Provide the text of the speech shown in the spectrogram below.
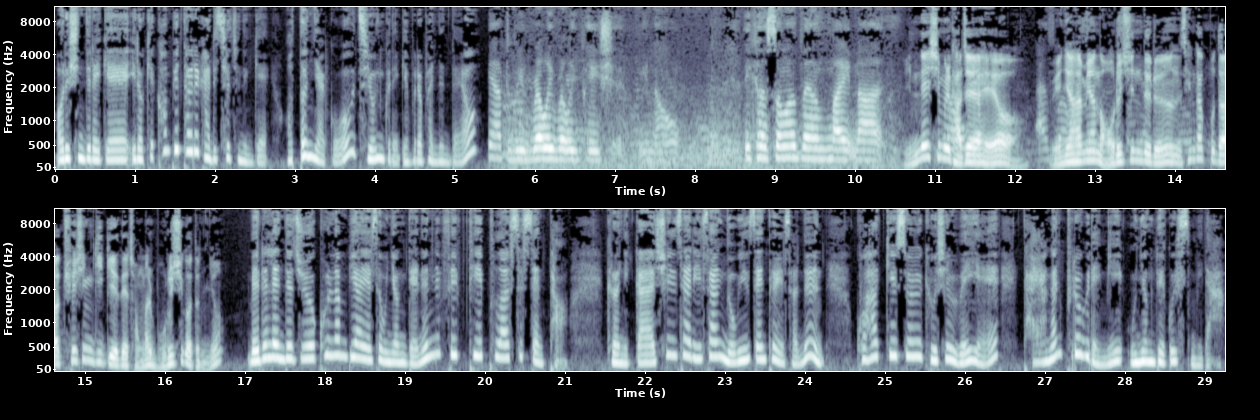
어르신들에게 이렇게 컴퓨터를 가르쳐 주는 게 어떻냐고 지온 군에게 물어봤는데요. You have to be really, really patient, you know, because some of them might not. 인내심을 가져야 해요. 왜냐하면 어르신들은 생각보다 최신 기기에 대해 정말 모르시거든요. 메릴랜드주 콜럼비아에서 운영되는 50 플러스 센터. 그러니까 50살 이상 노인 센터에서는 과학기술 교실 외에 다양한 프로그램이 운영되고 있습니다.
